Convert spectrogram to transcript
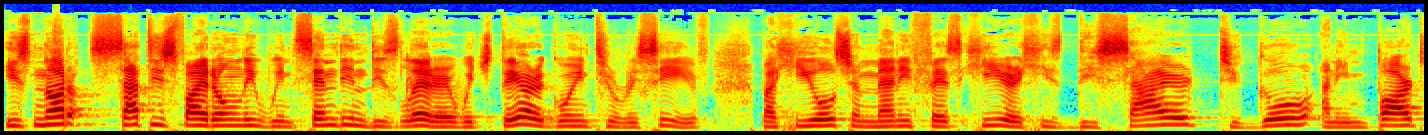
is not satisfied only with sending this letter, which they are going to receive, but he also manifests here his desire to go and impart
